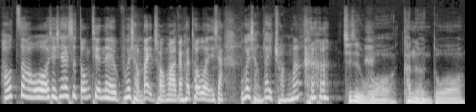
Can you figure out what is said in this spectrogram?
好早哦。而且现在是冬天呢，不会想赖床吗？赶快偷问一下，不会想赖床吗？其实我看了很多。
